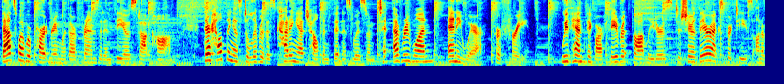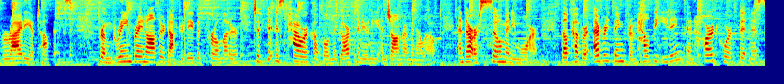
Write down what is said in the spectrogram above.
That's why we're partnering with our friends at Entheos.com. They're helping us deliver this cutting-edge health and fitness wisdom to everyone, anywhere, for free. We've handpicked our favorite thought leaders to share their expertise on a variety of topics, from Grain Brain author Dr. David Perlmutter to fitness power couple Neghar Fonooni and John Romaniello. And there are so many more. They'll cover everything from healthy eating and hardcore fitness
